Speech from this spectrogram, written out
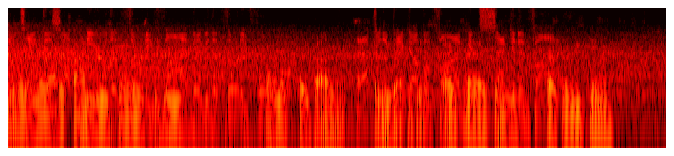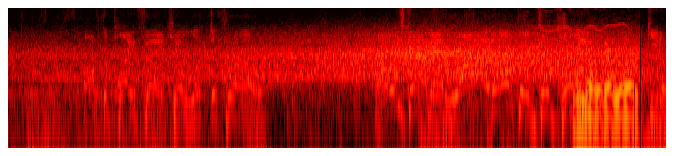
he'll there a lot of time in these the games to be 35, maybe the 34. trying to play violence. After the you got to get of start fast and second and five. start when you can. Off the play fake, he'll look to throw. Oh, he's got a man wide open, complete. Oh, you know what I love. Rookie to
